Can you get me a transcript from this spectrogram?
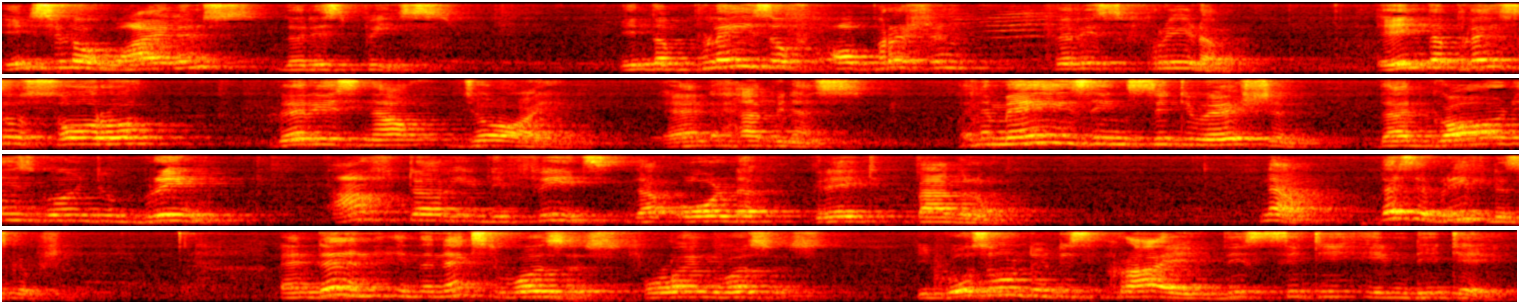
instead of violence, there is peace. In the place of oppression, there is freedom. In the place of sorrow, there is now joy and happiness. An amazing situation that God is going to bring after he defeats the old great Babylon. Now, that's a brief description. And then in the next verses, following verses, he goes on to describe this city in detail.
